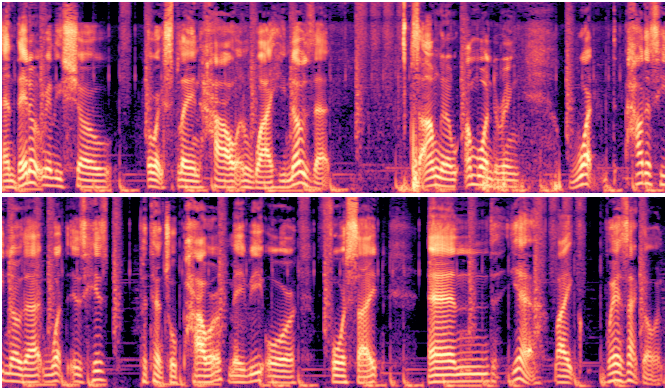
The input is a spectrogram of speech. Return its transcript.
and they don't really show or explain how and why he knows that. So I'm gonna I'm wondering what how does he know that? What is his potential power maybe or foresight? And yeah, like where's that going?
